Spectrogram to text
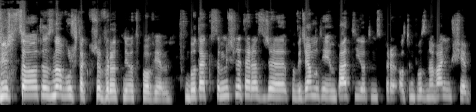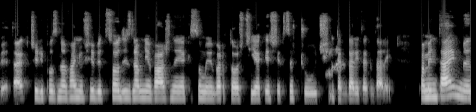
Wiesz co, to znowuż tak przewrotnie odpowiem, bo tak sobie myślę teraz, że powiedziałam o tej empatii, o tym, o tym poznawaniu siebie, tak? czyli poznawaniu siebie, co jest dla mnie ważne, jakie są moje wartości, jak ja się chcę czuć i tak dalej, i tak dalej. Pamiętajmy,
